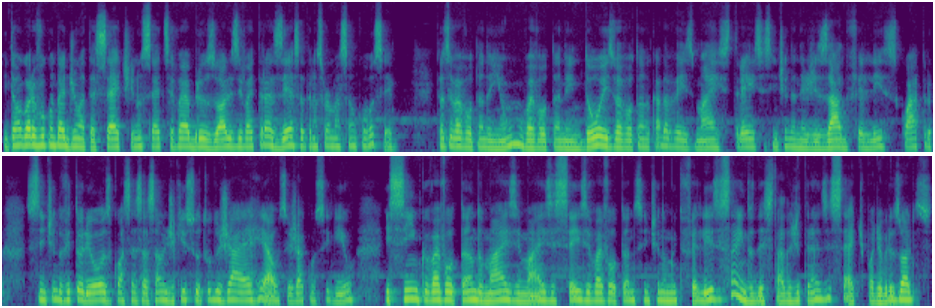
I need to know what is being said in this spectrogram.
Então agora eu vou contar de 1 até 7 e no 7 você vai abrir os olhos e vai trazer essa transformação com você. Então você vai voltando em um, vai voltando em dois, vai voltando cada vez mais, três, se sentindo energizado, feliz, quatro, se sentindo vitorioso com a sensação de que isso tudo já é real, você já conseguiu, e cinco, vai voltando mais e mais, e seis, e vai voltando sentindo muito feliz e saindo desse estado de transe, sete, pode abrir os olhos.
